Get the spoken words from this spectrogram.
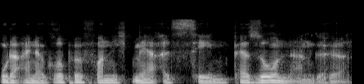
oder einer Gruppe von nicht mehr als 10 Personen angehören.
